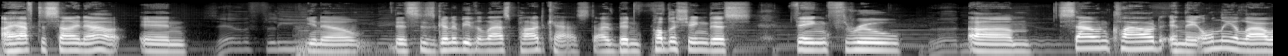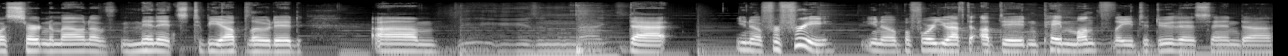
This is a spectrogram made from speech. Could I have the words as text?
I have to sign out and you know, this is going to be the last podcast. I've been publishing this thing through um, SoundCloud, and they only allow a certain amount of minutes to be uploaded. Um, that you know for free you know before you have to update and pay monthly to do this. And uh,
